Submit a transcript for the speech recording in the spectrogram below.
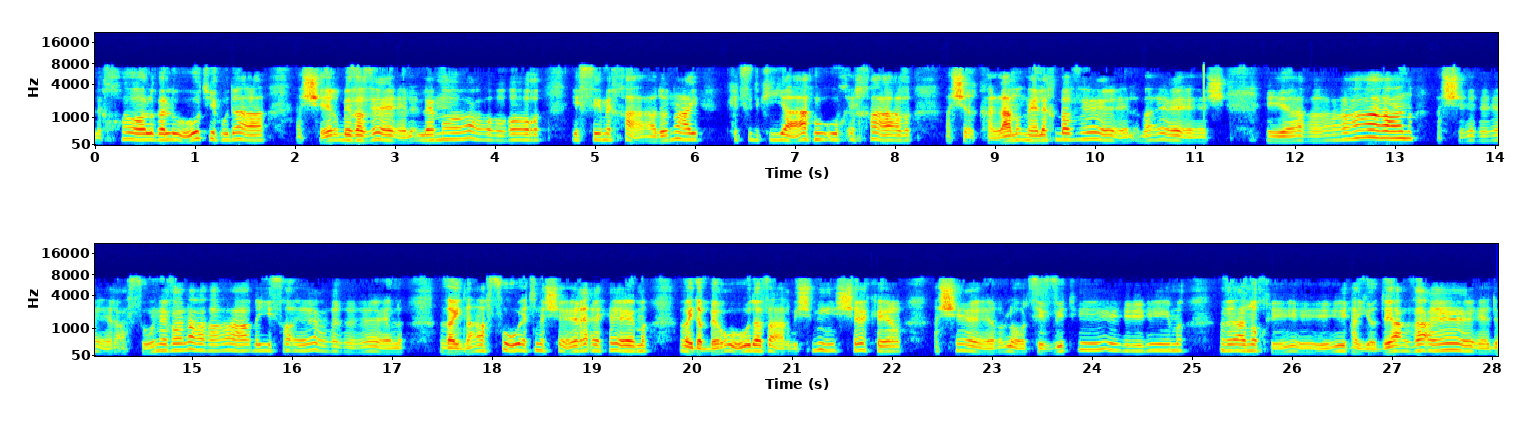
לכל גלות יהודה אשר בבבל לאמור ישימך אדוני כצדקיהו וכאחיו אשר כלם מלך בבל באש. יען אשר עשו נבלה בישראל. וינאפו את נשי רעיהם וידברו דבר בשמי שקר אשר לא ציוויתים. ואנוכי היודע ועד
